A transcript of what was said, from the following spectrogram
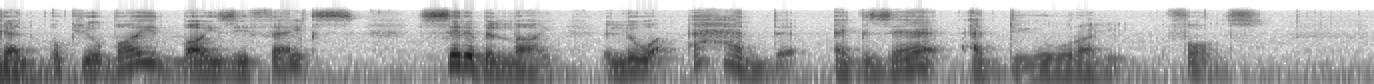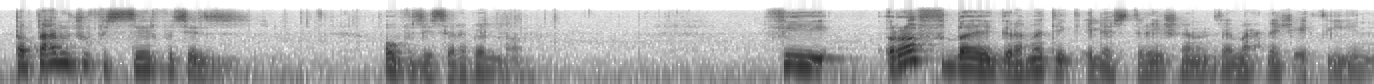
كان occupied by the falx cerebelli اللي هو أحد أجزاء ال dural folds. طب تعالوا نشوف ال surfaces of the cerebellum. في rough diagrammatic illustration زي ما إحنا شايفين.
